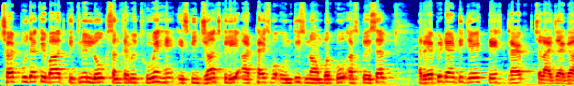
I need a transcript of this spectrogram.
छठ पूजा के बाद कितने लोग संक्रमित हुए हैं, इसकी जाँच के लिए 28 व 29 नवंबर को special rapid antigen test drive चलाया जाएगा।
